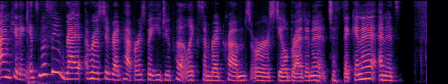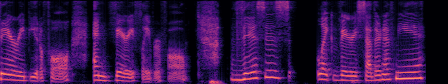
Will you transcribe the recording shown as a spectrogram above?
I'm kidding. It's mostly red, roasted red peppers, but you do put like some breadcrumbs or stale bread in it to thicken it, and it's very beautiful and very flavorful. This is like very southern of me,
